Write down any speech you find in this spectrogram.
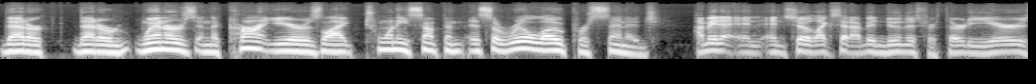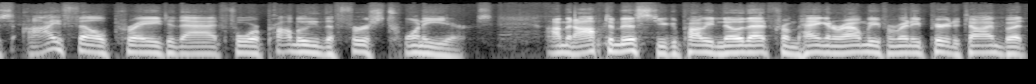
that are that are winners in the current year is like 20 something it's a real low percentage. I mean, and, and so, like I said, I've been doing this for 30 years. I fell prey to that for probably the first 20 years. I'm an optimist. You could probably know that from hanging around me for any period of time. But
